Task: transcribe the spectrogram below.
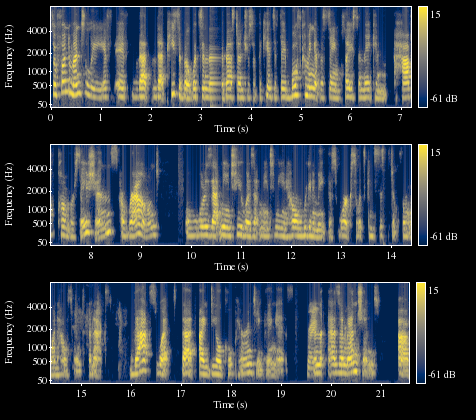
So fundamentally, if if that that piece about what's in the best interest of the kids, if they're both coming at the same place and they can have conversations around well, what does that mean to you? What does that mean to me? And how are we going to make this work so it's consistent from one household to the next? That's what that ideal co-parenting thing is. Right. And as I mentioned, uh,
